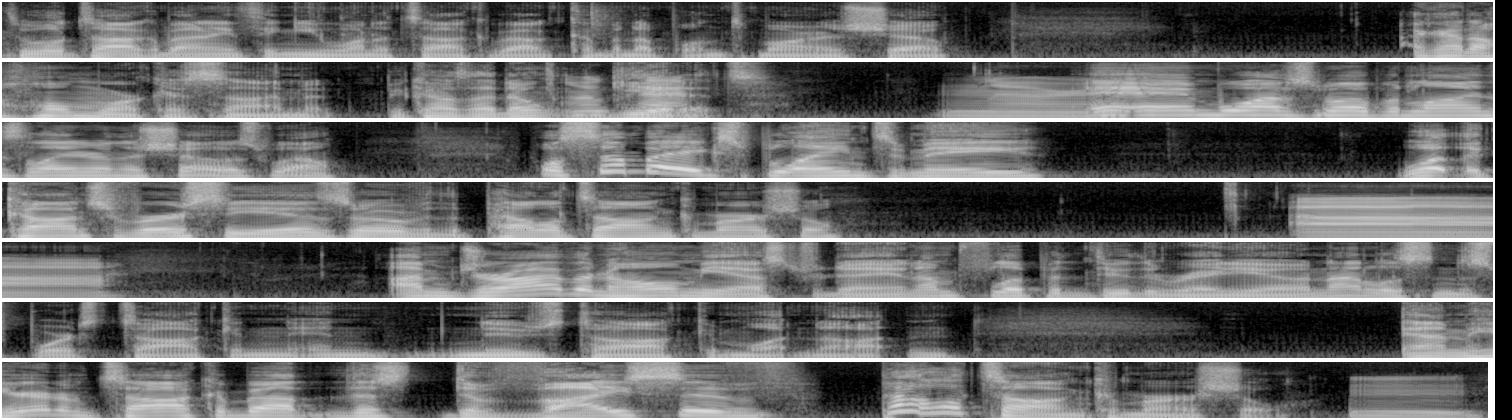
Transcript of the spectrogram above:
So we'll talk about anything you want to talk about coming up on tomorrow's show. I got a homework assignment because I don't get it. All right. And we'll have some open lines later in the show as well. Will somebody explain to me what the controversy is over the Peloton commercial? Ah. I'm driving home yesterday and I'm flipping through the radio and I listen to sports talk and, and news talk and whatnot. And, and I'm hearing them talk about this divisive Peloton commercial and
